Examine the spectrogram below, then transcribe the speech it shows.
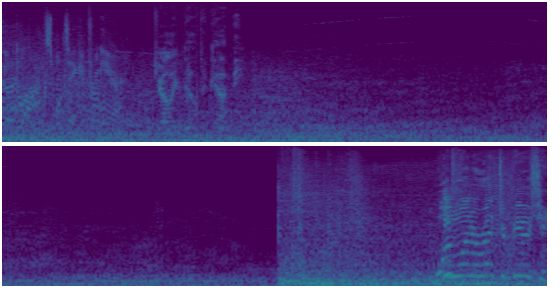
Good locks. We'll take it from here. Charlie Delta, copy. One one to retribution.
